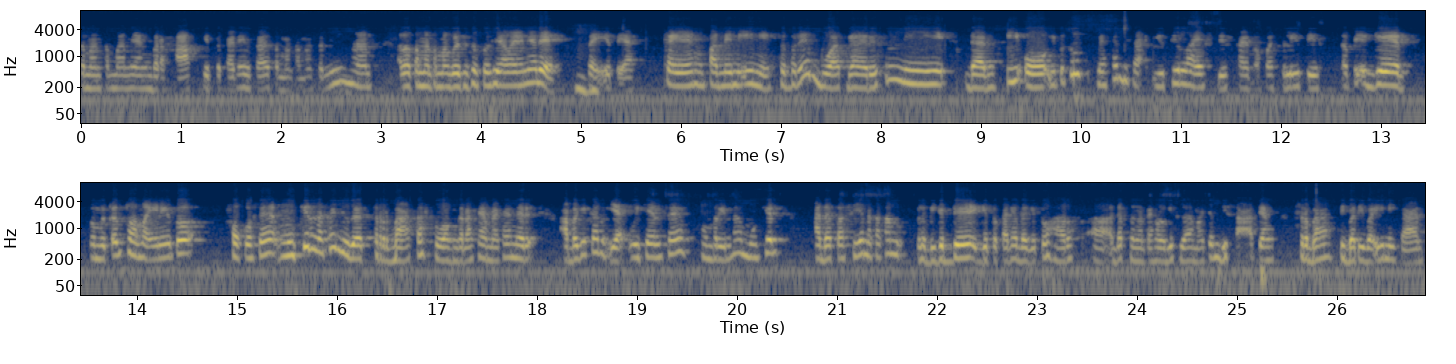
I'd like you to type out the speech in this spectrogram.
teman-teman yang berhak gitu kan ya, misalnya teman-teman seniman atau teman-teman gue sosial lainnya deh, hmm. saya itu ya kayak yang pandemi ini sebenarnya buat galeri seni dan IO itu tuh mereka bisa utilize this kind of facilities tapi again pemerintah selama ini tuh fokusnya mungkin mereka juga terbatas ruang geraknya. Mereka dari apalagi kan ya we can say pemerintah mungkin adaptasinya mereka kan lebih gede gitu kan ya. Begitu harus uh, adapt dengan teknologi segala macam di saat yang serba tiba-tiba ini kan.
